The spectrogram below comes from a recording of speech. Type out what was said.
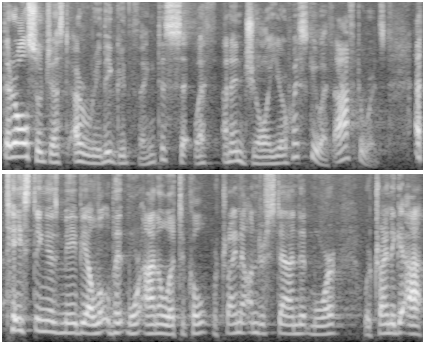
They're also just a really good thing to sit with and enjoy your whiskey with afterwards. A tasting is maybe a little bit more analytical. We're trying to understand it more. We're trying to get a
